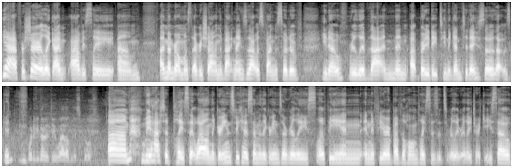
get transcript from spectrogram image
Yeah for sure. Like i'm obviously um, i remember almost every shot on the back nine so that was fun to sort of you know relive that and then up birdied 18 again today so that was good. What have you got to do well on this course? Um, we have to place it well on the greens because some of the greens are really slopey and, and if you're above the hole in places it's really really tricky. So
